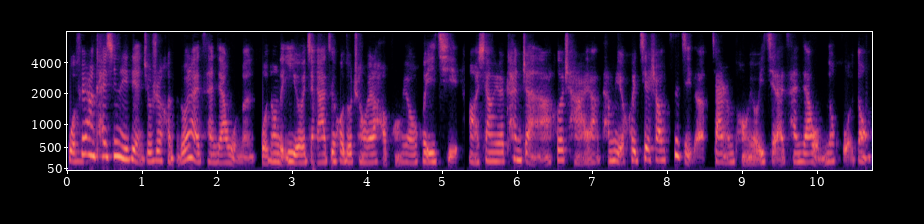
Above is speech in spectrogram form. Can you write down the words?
我非常开心的一点就是，很多来参加我们活动的艺游家，最后都成为了好朋友，会一起啊相约看展啊、喝茶呀。他们也会介绍自己的家人朋友一起来参加我们的活动，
